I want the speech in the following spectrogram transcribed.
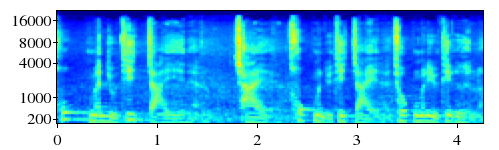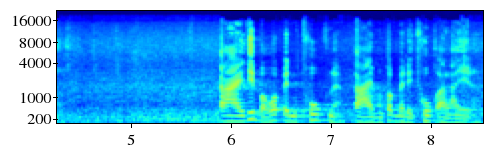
ทุกมันอยู่ที่ใจเนี่ยใช่ทุกมันอยู่ที่ใจเนี่ยทุกมันไม่ได้อยู่ที่อื่นหรอกกายที่บอกว่าเป็นทุกข์เนี่ยกายมันก็ไม่ได้ทุกข์อะไรหรอก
